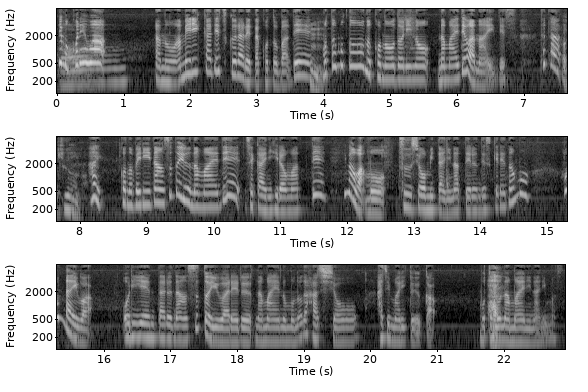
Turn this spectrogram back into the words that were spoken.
でもこれは、あの、アメリカで作られた言葉で、うんもともとのこの踊りの名前ではないです。ただ、はい。このベリーダンスという名前で世界に広まって、今はもう通称みたいになってるんですけれども、本来はオリエンタルダンスと言われる名前のものが発祥、始まりというか、元の名前になります。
